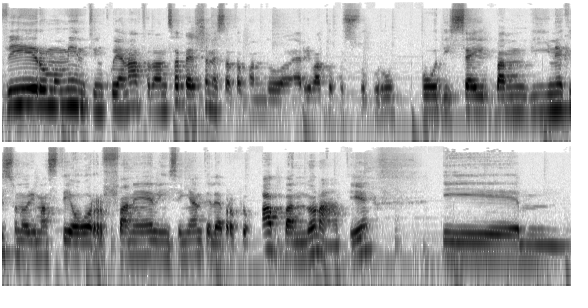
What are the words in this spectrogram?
vero momento in cui è nata Danza Passion è stato quando è arrivato questo gruppo di sei bambine che sono rimaste orfane, l'insegnante le ha proprio abbandonate e um,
